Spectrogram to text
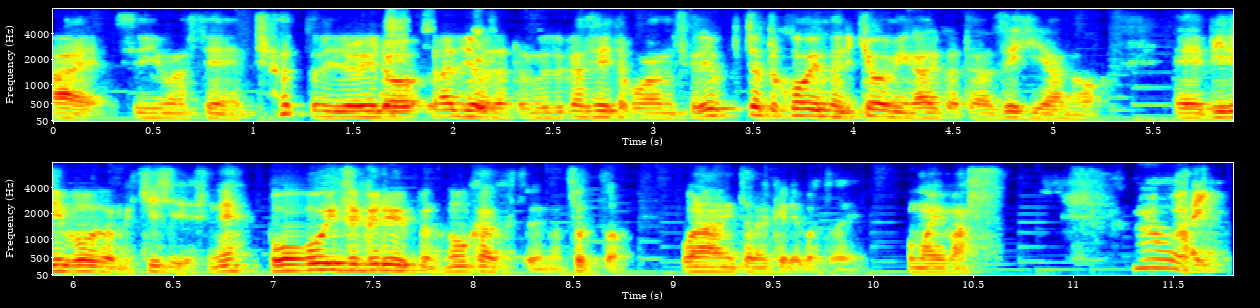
はい、すいません。ちょっといろいろラジオだと難しいところなんですけど、ちょっとこういうのに興味がある方は、ぜひ、あの、えービリボードの記事ですね、ボーイズグループの脳科学というのをちょっとご覧いただければと思います。はい。はい。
